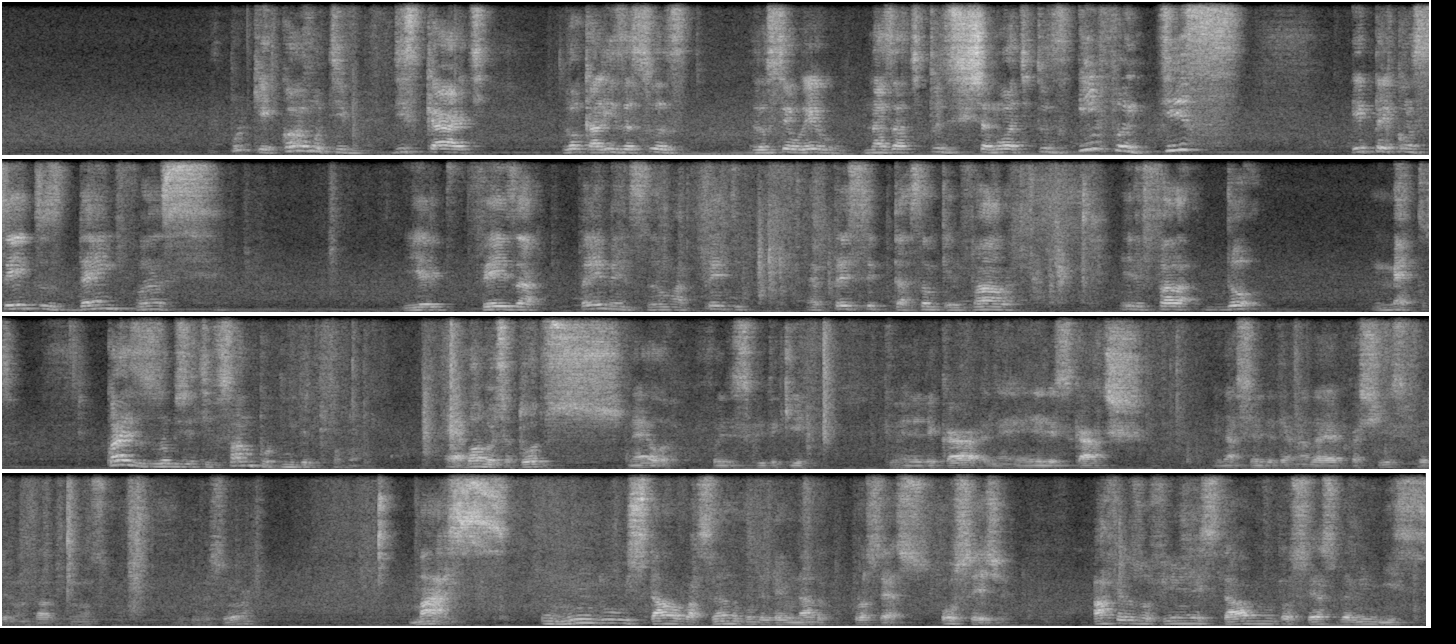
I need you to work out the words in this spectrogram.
Por quê? Qual é o motivo? Descarte localiza suas, o seu erro nas atitudes que chamou atitudes infantis e preconceitos da infância. E ele fez a prevenção, a, pre, a precipitação que ele fala, ele fala do método. Quais os objetivos? Fala um pouquinho dele, por favor. É, boa noite a todos. Né, foi descrito aqui que o René Descartes, né, René Descartes nasceu em determinada época X, foi levantado pelo nosso professor. Mas o mundo estava passando por um determinado processo. Ou seja, a filosofia ainda estava no processo da meninice.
